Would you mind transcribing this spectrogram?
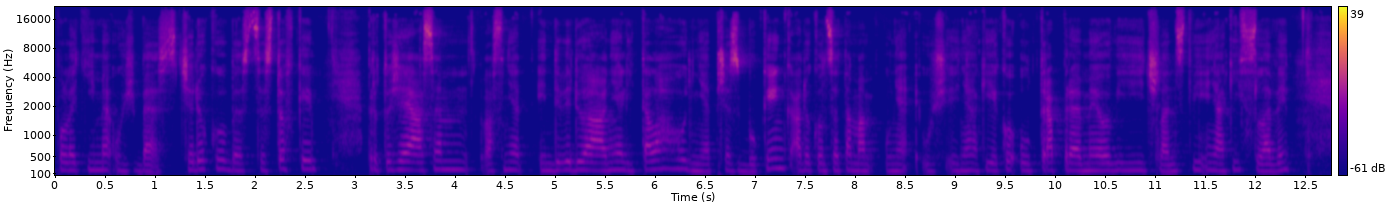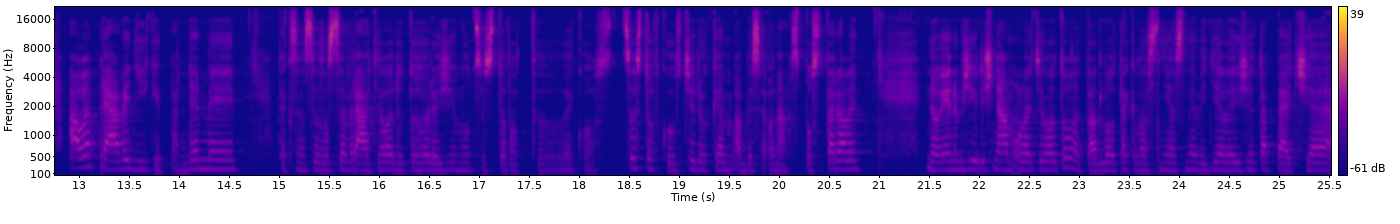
poletíme už bez čedoku, bez cestovky, protože já jsem vlastně individuálně lítala hodně přes Booking a dokonce tam mám už i nějaký jako ultra prémiový členství i nějaký slevy, ale právě díky pandemii tak jsem se zase vrátila do toho režimu cestovat eh, jako s cestovkou, s čedokem, aby se o nás postarali. No jenomže když nám uletělo to letadlo, tak vlastně jsme viděli, že ta péče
